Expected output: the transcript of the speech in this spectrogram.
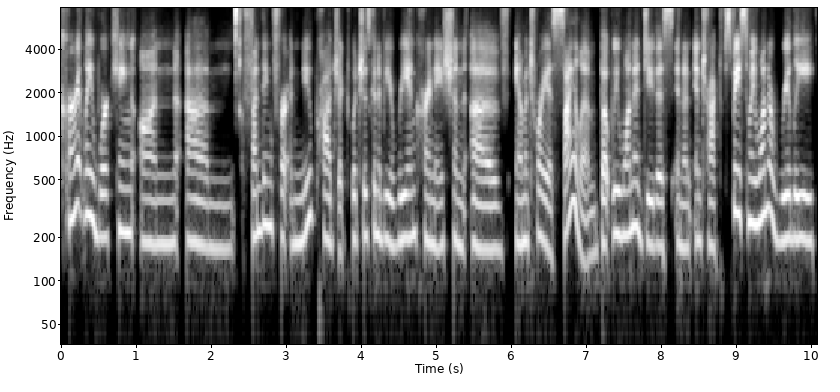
currently working on um, funding for a new project, which is going to be a reincarnation of Amatory Asylum. But we want to do this in an interactive space, and we want to really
